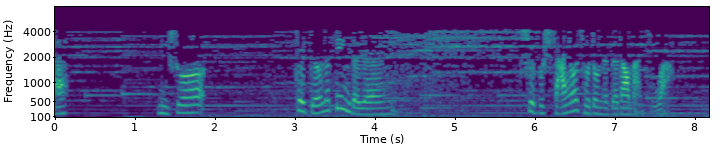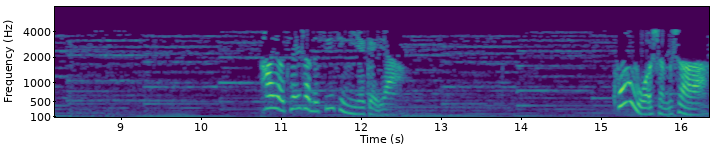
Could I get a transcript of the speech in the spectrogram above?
哎，你说。这得了病的人，是不是啥要求都能得到满足啊？他要天上的星星你也给呀？关我什么事儿啊？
